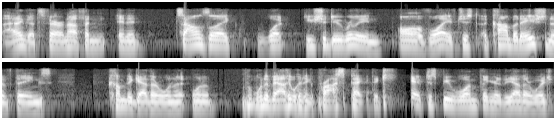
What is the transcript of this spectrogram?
I think that's fair enough, and and it sounds like what you should do really in all of life, just a combination of things come together when it when it when evaluating a prospect. It can't just be one thing or the other, which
